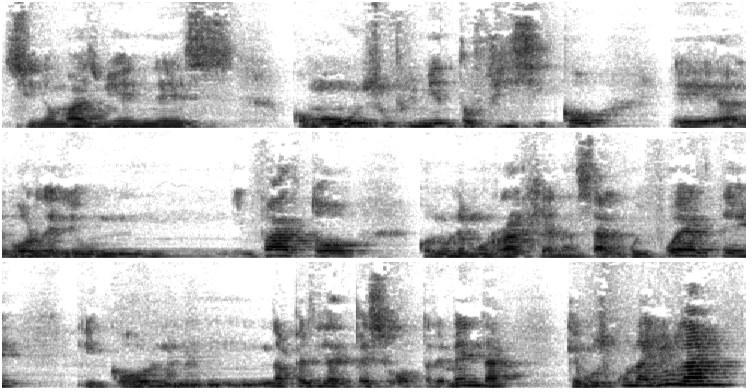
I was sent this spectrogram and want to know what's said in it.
sino más bien es como un sufrimiento físico eh, al borde de un infarto, con una hemorragia nasal muy fuerte, y con una pérdida de peso tremenda, que busco una ayuda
